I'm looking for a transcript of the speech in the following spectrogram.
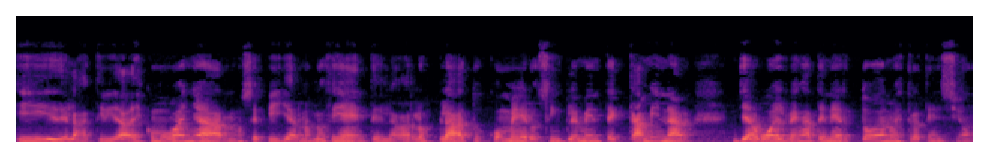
y de las actividades como bañarnos, cepillarnos los dientes, lavar los platos, comer o simplemente caminar, ya vuelven a tener toda nuestra atención,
